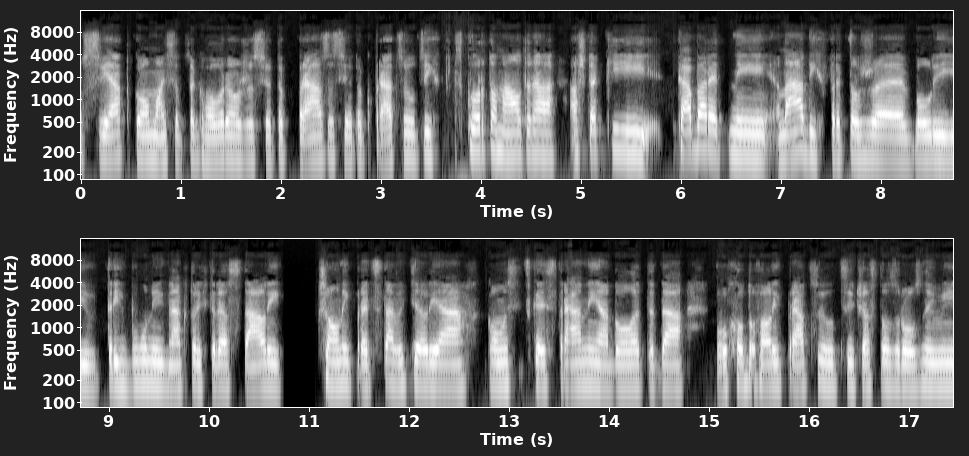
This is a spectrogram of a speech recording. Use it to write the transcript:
sviatkom, aj sa tak hovorilo, že sviatok práce, sviatok pracujúcich. Skôr to mal teda až taký kabaretný nádych, pretože boli tribúny, na ktorých teda stáli čelní predstavitelia komunistickej strany a dole teda pochodovali pracujúci často s rôznymi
